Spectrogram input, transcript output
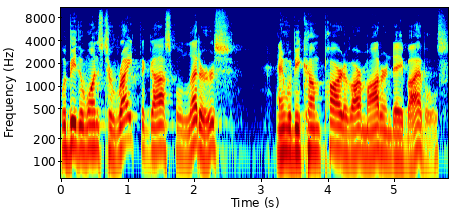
would be the ones to write the gospel letters and would become part of our modern day Bibles.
